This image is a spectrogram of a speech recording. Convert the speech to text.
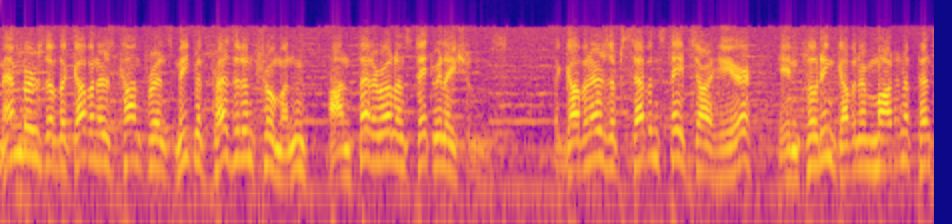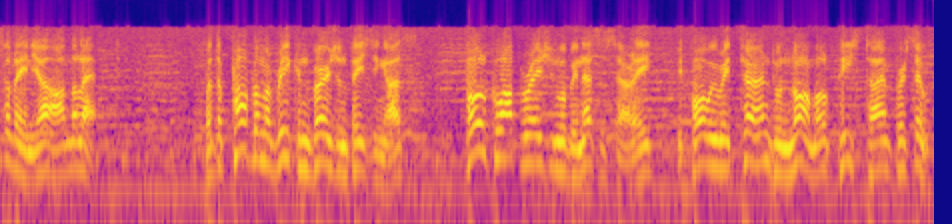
Members of the Governor's Conference meet with President Truman on federal and state relations. The governors of seven states are here, including Governor Martin of Pennsylvania on the left. With the problem of reconversion facing us, full cooperation will be necessary before we return to normal peacetime pursuits.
